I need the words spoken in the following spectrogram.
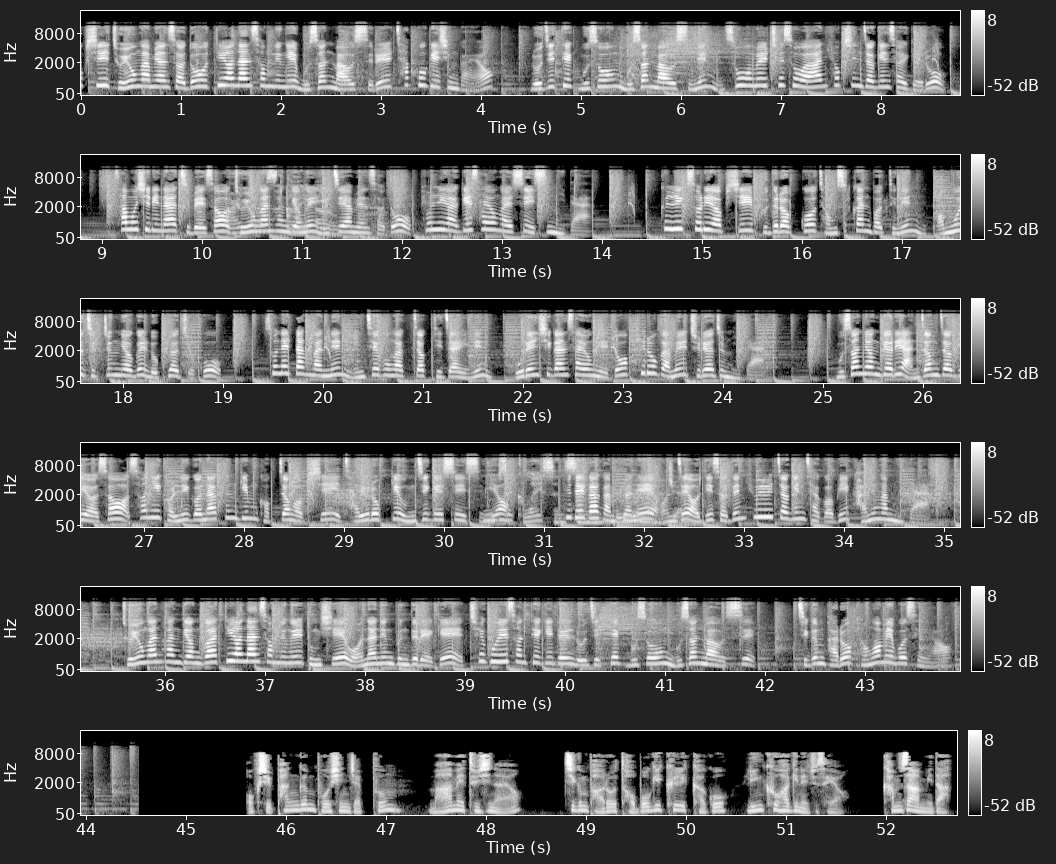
혹시 조용하면서도 뛰어난 성능의 무선 마우스를 찾고 계신가요? 로지텍 무소음 무선 마우스는 소음을 최소화한 혁신적인 설계로 사무실이나 집에서 조용한 환경을 유지하면서도 편리하게 사용할 수 있습니다. 클릭 소리 없이 부드럽고 정숙한 버튼은 업무 집중력을 높여주고 손에 딱 맞는 인체공학적 디자인은 오랜 시간 사용해도 피로감을 줄여줍니다. 무선 연결이 안정적이어서 선이 걸리거나 끊김 걱정 없이 자유롭게 움직일 수 있으며 휴대가 간편해 언제 어디서든 효율적인 작업이 가능합니다. 조용한 환경과 뛰어난 성능을 동시에 원하는 분들에게 최고의 선택이 될 로지텍 무소음 무선 마우스 지금 바로 경험해보세요. 혹시 방금 보신 제품 마음에 드시나요? 지금 바로 더보기 클릭하고 링크 확인해 주세요. 감사합니다.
